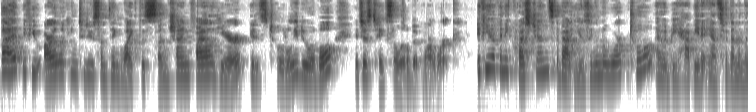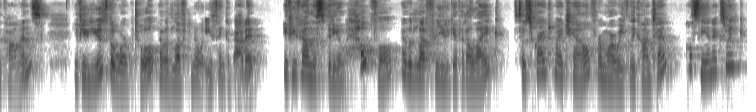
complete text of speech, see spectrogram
but if you are looking to do something like the sunshine file here, it is totally doable. It just takes a little bit more work. If you have any questions about using the Warp tool, I would be happy to answer them in the comments. If you use the Warp tool, I would love to know what you think about it. If you found this video helpful, I would love for you to give it a like, subscribe to my channel for more weekly content. I'll see you next week.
